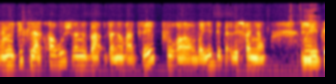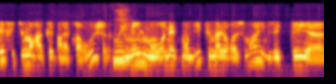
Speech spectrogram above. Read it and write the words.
on, nous, dit que la Croix-Rouge va nous, va nous rappeler pour euh, envoyer des, des soignants. J'ai été effectivement rappelé par la Croix-Rouge, mais ils m'ont honnêtement dit que malheureusement, ils étaient euh,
